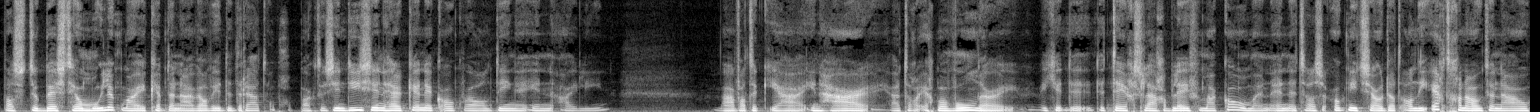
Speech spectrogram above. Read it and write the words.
was natuurlijk best heel moeilijk, maar ik heb daarna wel weer de draad opgepakt. Dus in die zin herken ik ook wel dingen in Eileen. Maar wat ik ja, in haar ja, toch echt bewonder, weet je, de, de tegenslagen bleven maar komen. En het was ook niet zo dat al die echtgenoten nou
